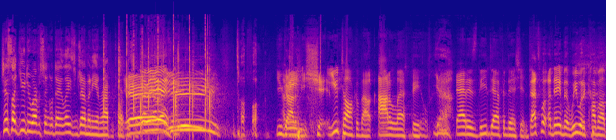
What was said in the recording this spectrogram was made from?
Just like you do every single day, ladies and gentlemen, Ian Rapoport. The fuck? You I got to mean, be shit. You talk about out of left field. yeah. That is the definition. That's what a name that we would have come up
